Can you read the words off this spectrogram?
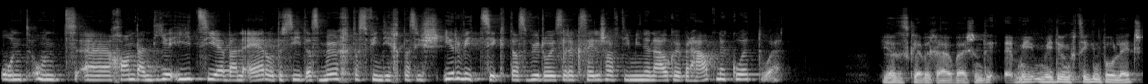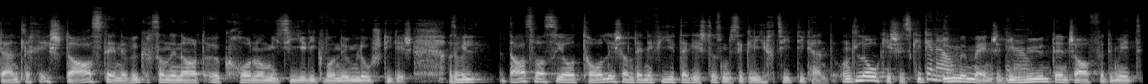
und, und äh, kann dann die einziehen, wenn er oder sie das möchte. Das finde ich, das ist irrwitzig. Das würde unserer Gesellschaft in meinen Augen überhaupt nicht gut tun. Ja, das glaube ich auch. Weißt. Und äh, mir, mir denkt irgendwo letztendlich ist das dann wirklich so eine Art Ökonomisierung, die nicht mehr lustig ist. Also weil das, was ja toll ist an diesen vier Tagen, ist, dass wir sie gleichzeitig haben. Und logisch, es gibt genau. immer Menschen, die genau. müssen dann arbeiten, damit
